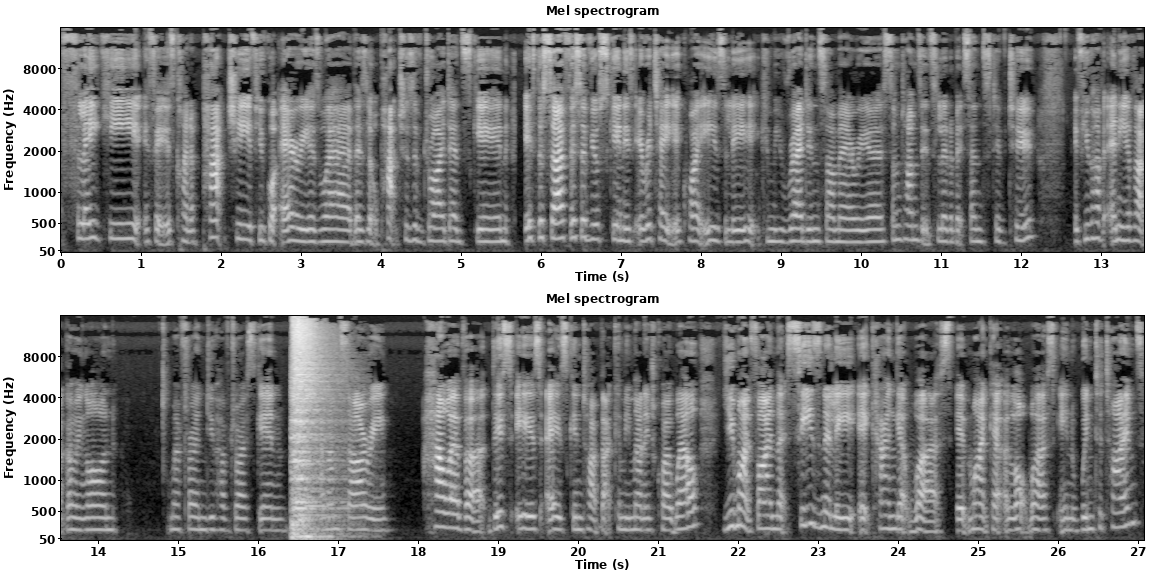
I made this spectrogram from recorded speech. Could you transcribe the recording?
flaky, if it is kind of patchy, if you've got areas where there's little patches of dry dead skin, if the surface of your skin is irritated quite easily, it can be red in some areas, sometimes it's a little bit sensitive too. If you have any of that going on, my friend, you have dry skin and I'm sorry. However, this is a skin type that can be managed quite well. You might find that seasonally it can get worse. It might get a lot worse in winter times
